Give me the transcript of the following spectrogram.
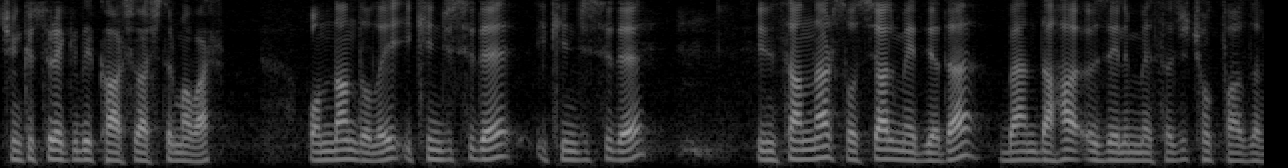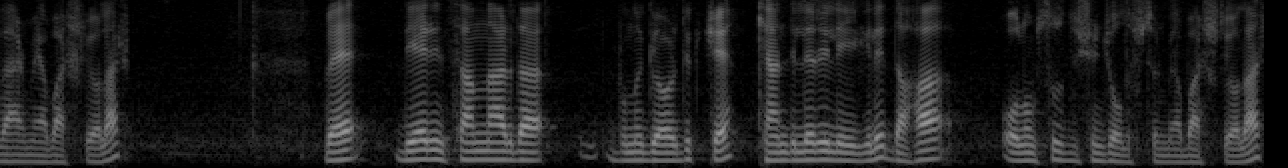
Çünkü sürekli bir karşılaştırma var. Ondan dolayı ikincisi de ikincisi de insanlar sosyal medyada ben daha özelim mesajı çok fazla vermeye başlıyorlar. Ve diğer insanlar da bunu gördükçe kendileriyle ilgili daha olumsuz düşünce oluşturmaya başlıyorlar.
